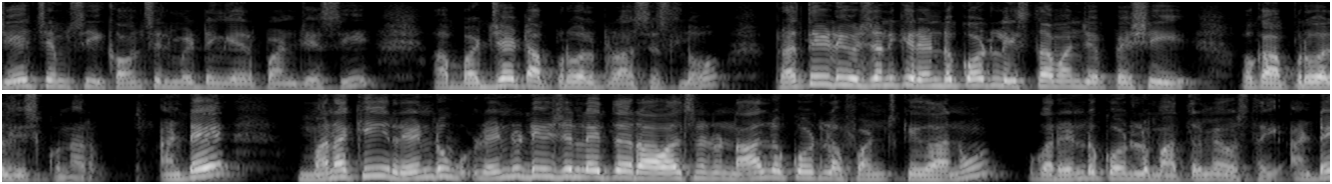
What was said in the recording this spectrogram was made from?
జిహెచ్ఎంసీ కౌన్సిల్ మీటింగ్ ఏర్పాటు చేసి ఆ బడ్జెట్ అప్రూవల్ ప్రాసెస్లో ప్రతి డివిజన్కి రెండు కోట్లు ఇస్తామని చెప్పేసి ఒక అప్రూవల్ తీసుకున్నారు. అంటే మనకి రెండు రెండు డివిజన్లు అయితే రావాల్సినటువంటి నాలుగు కోట్ల ఫండ్స్కి గాను ఒక రెండు కోట్లు మాత్రమే వస్తాయి. అంటే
